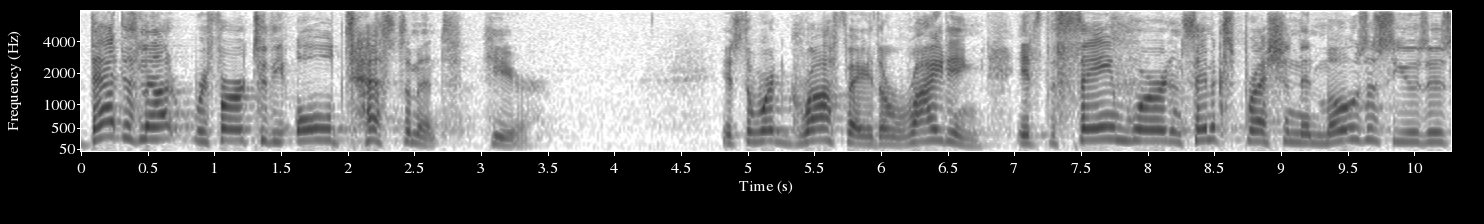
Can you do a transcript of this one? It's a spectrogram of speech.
that does not refer to the Old Testament here. It's the word graphe, the writing. It's the same word and same expression that Moses uses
